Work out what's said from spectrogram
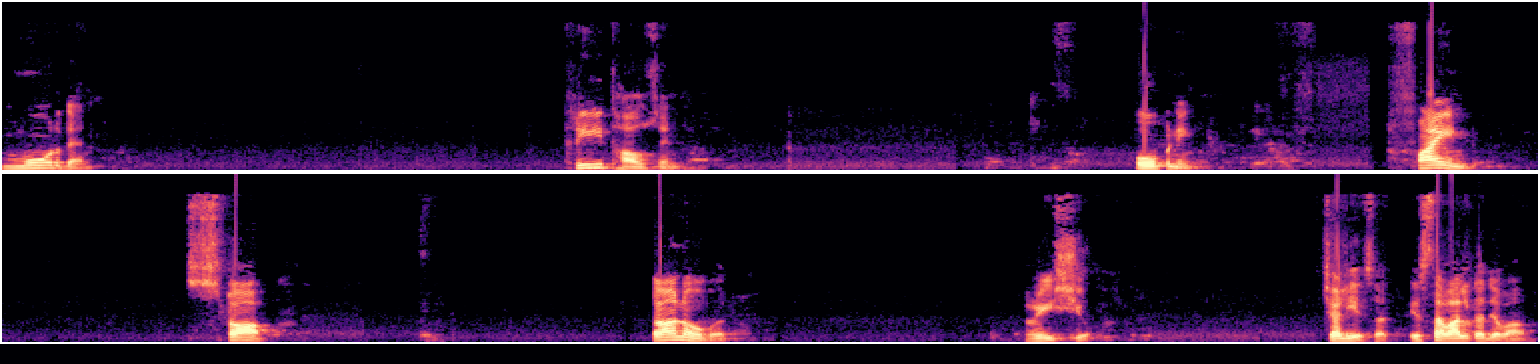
more than three thousand opening find stock, turnover ratio. चलिए सर, इस सवाल का जवाब।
